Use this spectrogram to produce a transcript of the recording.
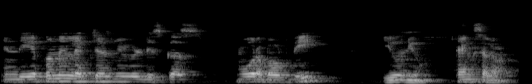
In the upcoming lectures we will discuss more about the Unio. Thanks a lot.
